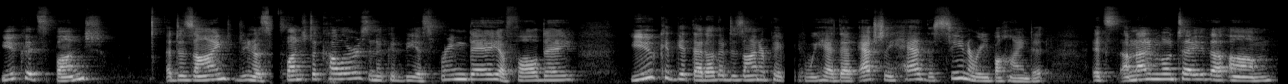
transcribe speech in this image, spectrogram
You could sponge a design, you know, sponge the colors and it could be a spring day, a fall day. You could get that other designer paper we had that actually had the scenery behind it. It's I'm not even going to tell you the um,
